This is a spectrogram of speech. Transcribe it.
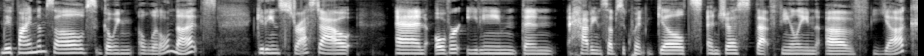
they find themselves going a little nuts, getting stressed out, and overeating, then having subsequent guilt and just that feeling of yuck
